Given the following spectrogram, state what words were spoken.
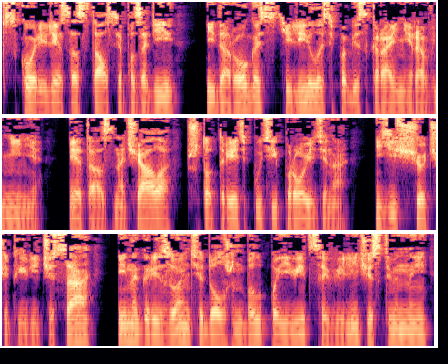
Вскоре лес остался позади, и дорога стелилась по бескрайней равнине. Это означало, что треть пути пройдена. Еще четыре часа, и на горизонте должен был появиться величественный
